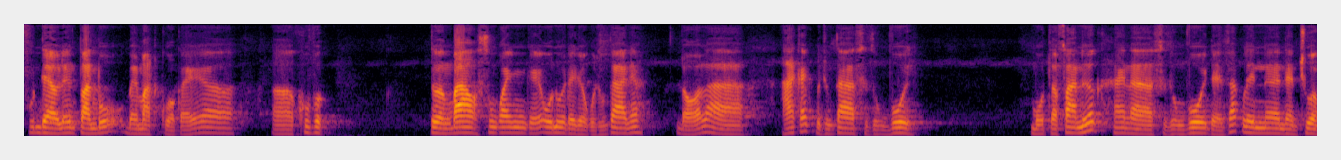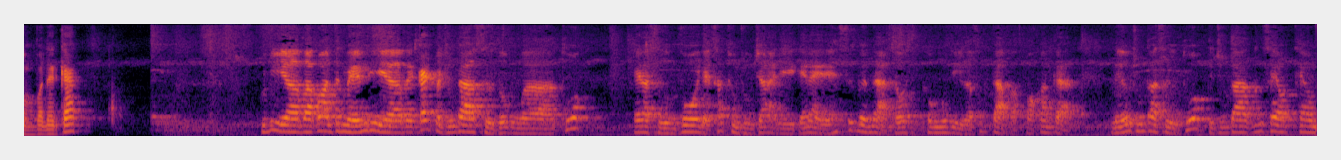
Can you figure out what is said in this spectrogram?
phun đều lên toàn bộ bề mặt của cái khu vực tường bao xung quanh cái ô nuôi đầy đủ của chúng ta nhé. Đó là hai cách mà chúng ta sử dụng vôi. Một là pha nước hay là sử dụng vôi để rắc lên nền chuồng và nền cát quý vị à, và các bạn thân mến thì à, về cách mà chúng ta sử dụng à, thuốc hay là sử dụng vôi để sát trùng chuồng trại thì cái này hết sức đơn giản thôi không có gì là phức tạp và khó khăn cả. Nếu chúng ta sử dụng thuốc thì chúng ta cũng theo theo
